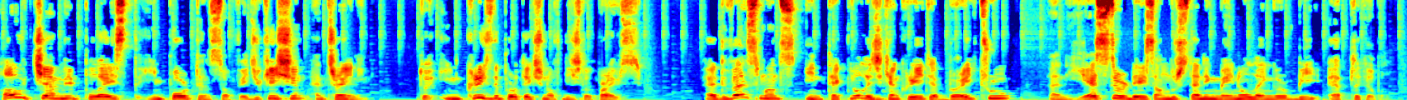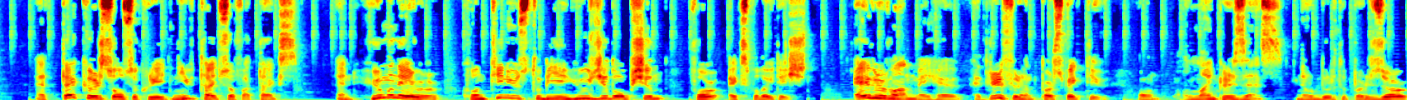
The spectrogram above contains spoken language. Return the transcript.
How can we place the importance of education and training to increase the protection of digital privacy? Advancements in technology can create a breakthrough, and yesterday's understanding may no longer be applicable. Attackers also create new types of attacks, and human error continues to be a usual option for exploitation. Everyone may have a different perspective on online presence in order to preserve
